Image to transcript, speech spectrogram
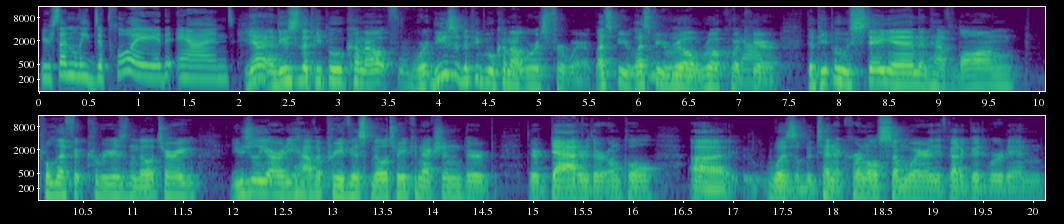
you're suddenly deployed and Yeah, and these are the people who come out. For, these are the people who come out worse for wear. Let's be let's be real real quick Mm-hmm. Yeah. here. The people who stay in and have long, prolific careers in the military usually already have a previous military connection. Their their dad or their uncle uh, was a lieutenant colonel somewhere. They've got a good word in.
